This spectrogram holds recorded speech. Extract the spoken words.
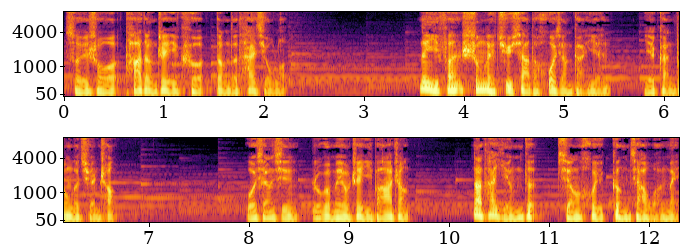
所以说，他等这一刻等得太久了。那一番声泪俱下的获奖感言，也感动了全场。我相信，如果没有这一巴掌，那他赢的将会更加完美。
